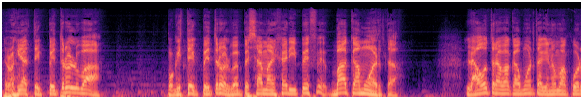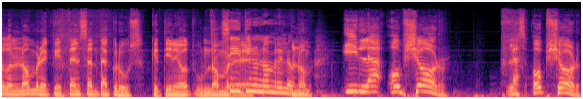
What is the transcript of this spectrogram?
¿Te imaginas? Tecpetrol va, porque es Tecpetrol, va a empezar a manejar IPF, vaca muerta. La otra vaca muerta que no me acuerdo el nombre que está en Santa Cruz, que tiene un nombre. Sí, tiene un nombre loco. Y la offshore, las offshore,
